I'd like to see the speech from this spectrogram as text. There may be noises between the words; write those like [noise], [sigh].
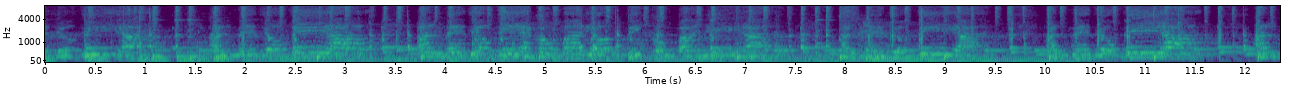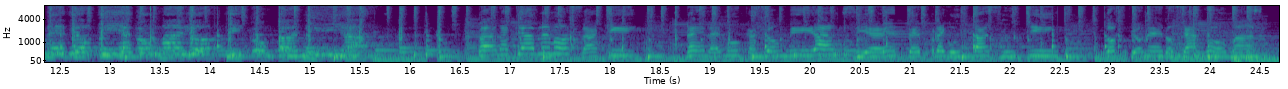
Al mediodía, al mediodía, al mediodía con Mario y compañía. Al mediodía, al mediodía, al mediodía con Mario y compañía para que hablemos aquí de la educación vial. Siete preguntas y un chin, los pioneros y algo más.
